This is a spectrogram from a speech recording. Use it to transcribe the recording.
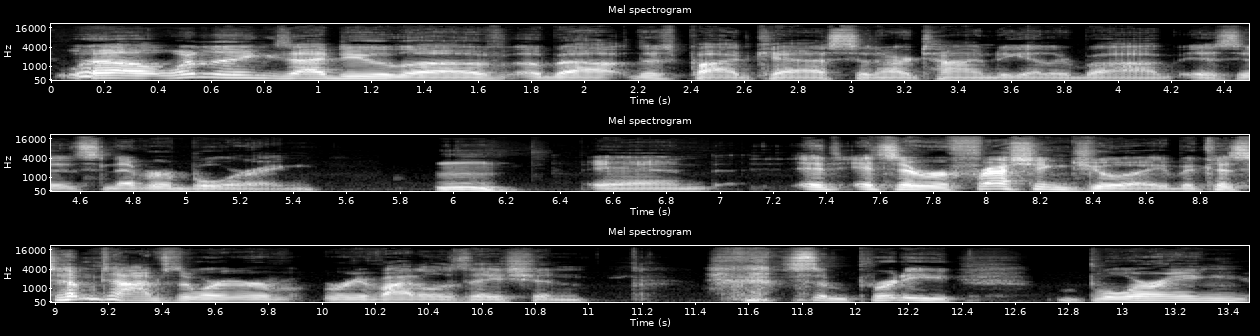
well, one of the things I do love about this podcast and our time together, Bob, is it's never boring. Mm. And it, it's a refreshing joy because sometimes the word revitalization has some pretty boring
